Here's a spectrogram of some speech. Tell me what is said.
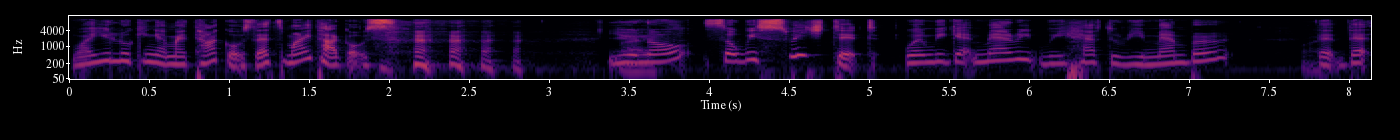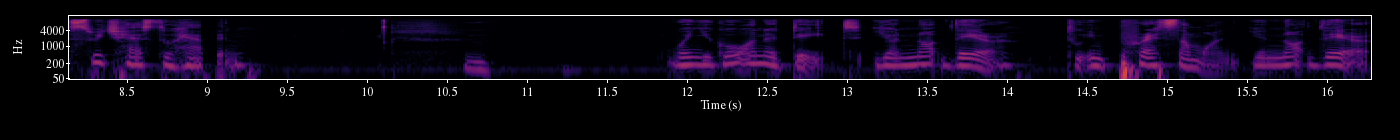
why are you looking at my tacos? That's my tacos. you Right. know? So we switched it. When we get married, we have to remember that that switch has to happen. Hmm. When you go on a date, you're not there to impress someone. You're not there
